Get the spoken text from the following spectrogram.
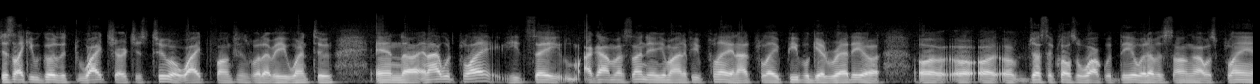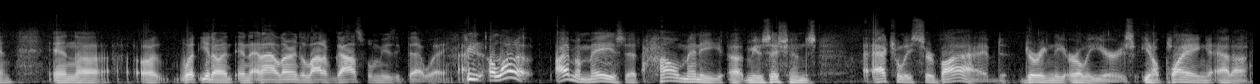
just like he would go to the white churches too, or white functions, whatever he went to, and uh, and I would play. He'd say, "I got my Sunday. You mind if you play?" And I'd play "People Get Ready" or or or, or, or "Just a Closer Walk with Thee," whatever song I was playing, and uh, or what you know, and, and I learned a lot of gospel music that way. A lot of I'm amazed at how many uh, musicians actually survived during the early years. You know, playing at a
